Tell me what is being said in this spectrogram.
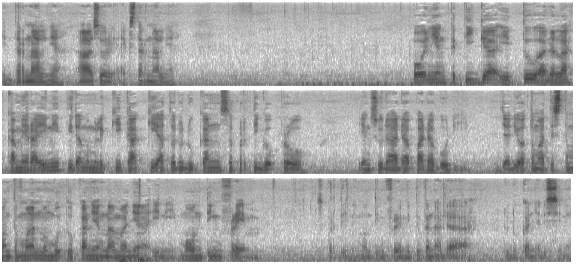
internalnya uh, sorry eksternalnya Poin yang ketiga itu adalah kamera ini tidak memiliki kaki atau dudukan seperti GoPro yang sudah ada pada body. Jadi otomatis teman-teman membutuhkan yang namanya ini mounting frame seperti ini. Mounting frame itu kan ada dudukannya di sini.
